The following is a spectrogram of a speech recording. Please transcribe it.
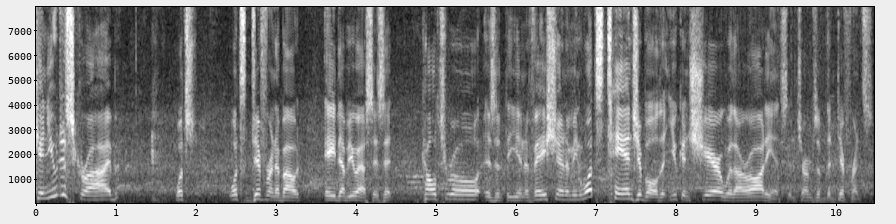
Can you describe what's, what's different about AWS? Is it cultural? Is it the innovation? I mean, what's tangible that you can share with our audience in terms of the difference?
